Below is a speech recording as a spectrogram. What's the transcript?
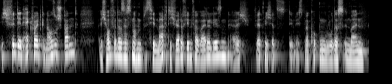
ich finde den Aykroyd genauso spannend. Ich hoffe, dass es noch ein bisschen macht. Ich werde auf jeden Fall weiterlesen. Ich werde mich jetzt demnächst mal gucken, wo das in meinen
